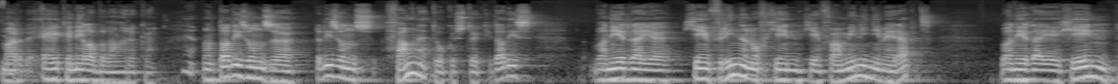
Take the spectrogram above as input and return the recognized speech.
maar eigenlijk een hele belangrijke. Ja. Want dat is, onze, dat is ons vangnet ook een stukje. Dat is wanneer dat je geen vrienden of geen, geen familie niet meer hebt, wanneer dat je geen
